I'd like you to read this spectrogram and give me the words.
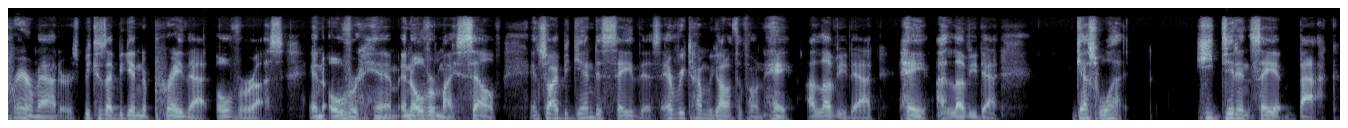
prayer matters because I began to pray that over us and over him and over myself. And so I began to say this every time we got off the phone, "Hey, I love you, dad. Hey, I love you, dad." Guess what? He didn't say it back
